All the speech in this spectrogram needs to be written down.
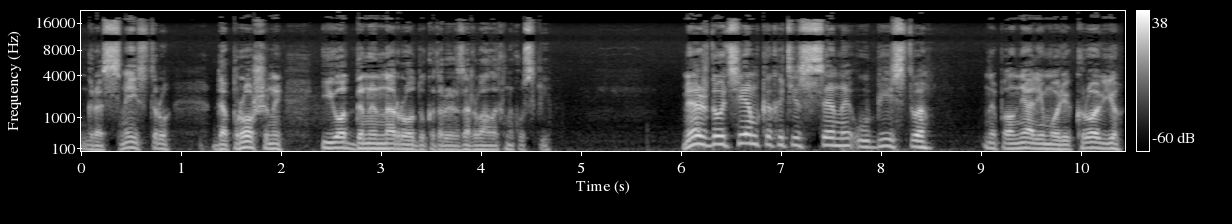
к гроссмейстеру, допрошены и отданы народу, который разорвал их на куски. Между тем, как эти сцены убийства наполняли море кровью,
